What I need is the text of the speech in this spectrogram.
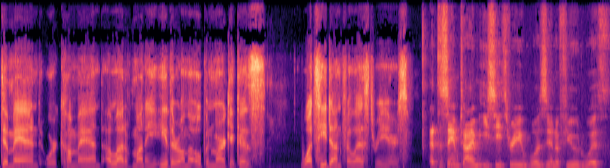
demand or command a lot of money either on the open market because what's he done for the last three years? At the same time, EC3 was in a feud with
